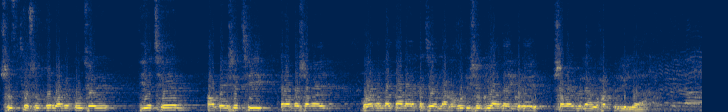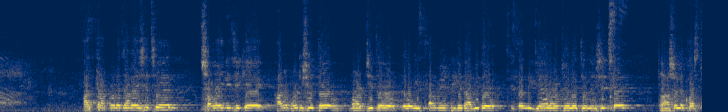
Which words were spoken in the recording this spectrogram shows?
সুস্থ, সুন্দরভাবে পৌঁছে দিয়েছেন। আমরা এসেছি আমরা সবাই মহান আল্লাহ তাআলার কাছে লাখ কোটি শুকরিয়া আদায় করে সবাই বলে আলহামদুলিল্লাহ। আজকে আপনারা যারা এসেছেন, সবাই নিজেকে আরও পরিশুদ্ধ, মার্জিত এবং ইসলামের দিকে দাবিত, ইসলামিক জ্ঞান অর্জনের জন্য এসেছেন। তো আসলে কষ্ট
